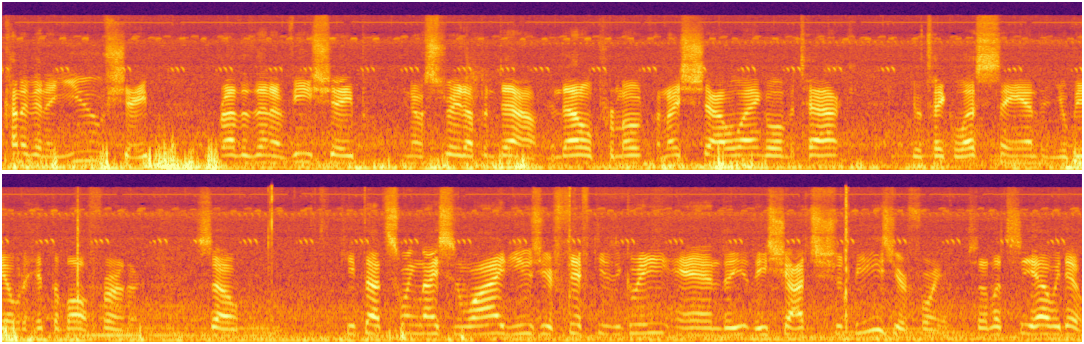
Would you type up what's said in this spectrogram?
kind of in a U shape rather than a V shape, you know, straight up and down. And that'll promote a nice shallow angle of attack. You'll take less sand and you'll be able to hit the ball further. So keep that swing nice and wide, use your 50 degree, and the, these shots should be easier for you. So let's see how we do.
